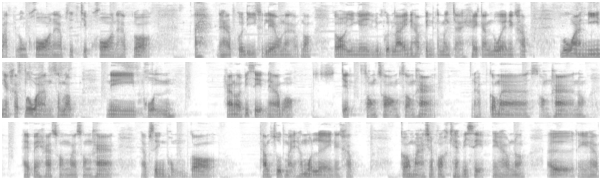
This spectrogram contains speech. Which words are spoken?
บัดลงคอนะครับเจ็บคอนะครับก็อะนะครับก็ดีขึ้นแล้วนะครับเนาะก็ยังไงลืมกดไลค์นะครับ เป็นกำลังใจให้กันด้วยนะครับ เมื่อวานนี้นะครับเมื่อวานสำหรับในผลฮานอยพิเศษนะครับออก 7 2 2 2 5 นะครับก็มา 25 เนาะให้ไป 52 มา 25นะครับซึ่งผมก็ทำสูตรใหม่ทั้งหมดเลยนะครับ ก็มาเฉพาะแค่พิเศษนะครับเนาะเออนะครับ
